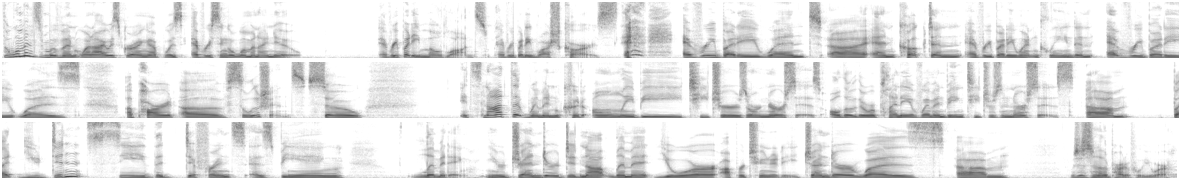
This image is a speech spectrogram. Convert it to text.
The women's movement when I was growing up was every single woman I knew. Everybody mowed lawns, everybody washed cars, everybody went uh, and cooked, and everybody went and cleaned, and everybody was a part of solutions. So it's not that women could only be teachers or nurses, although there were plenty of women being teachers and nurses. Um, but you didn't see the difference as being limiting. Your gender did not limit your opportunity. Gender was um, was just another part of who you were.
